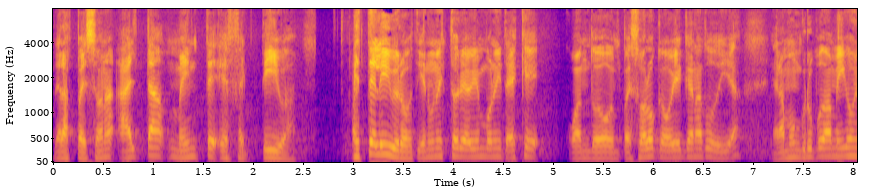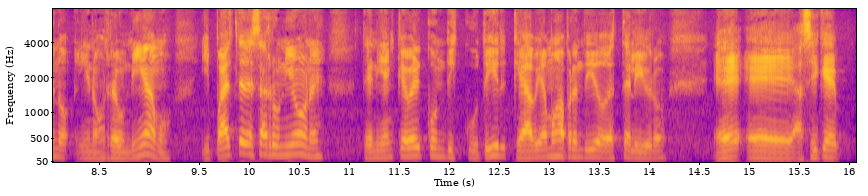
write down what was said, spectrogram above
de las personas altamente efectivas. Este libro tiene una historia bien bonita. Es que cuando empezó lo que hoy es Gana tu Día, éramos un grupo de amigos y, nos reuníamos. Y parte de esas reuniones tenían que ver con discutir qué habíamos aprendido de este libro. Eh, eh, así que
